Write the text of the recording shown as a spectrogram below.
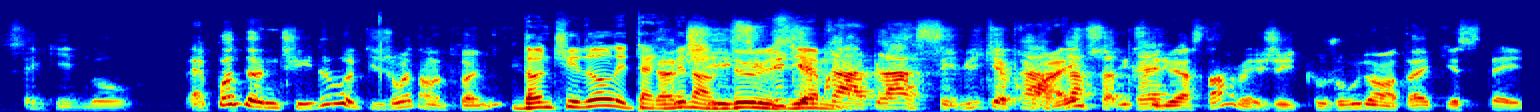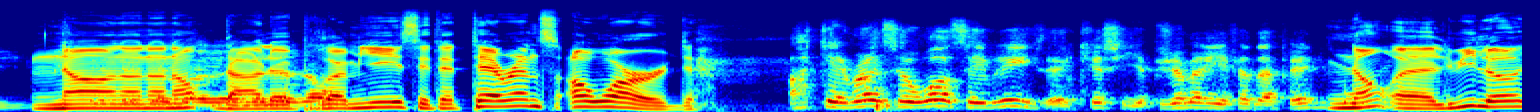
C'est qui de beau? Ben, pas Don Cheadle qui jouait dans le premier. Don Cheadle est arrivé dans le C'est lui qui a deuxième. pris la place. C'est lui qui a pris la place je c'est après. lui à Star, mais j'ai toujours eu dans la tête que c'était lui. Non, non, non, non. Dans le premier, c'était Terrence Howard. Ah, Terrence Howard, c'est vrai. Chris, il n'a plus jamais rien fait d'après. Non, euh, lui, là,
